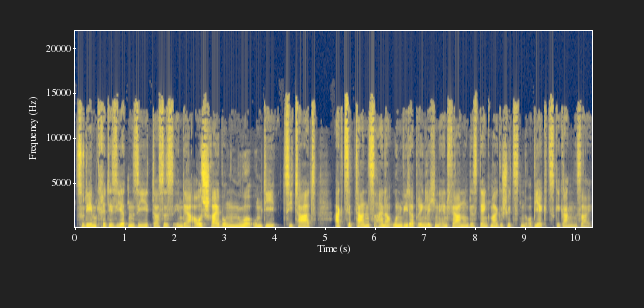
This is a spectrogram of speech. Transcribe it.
Zudem kritisierten sie, dass es in der Ausschreibung nur um die, Zitat, Akzeptanz einer unwiederbringlichen Entfernung des denkmalgeschützten Objekts gegangen sei.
